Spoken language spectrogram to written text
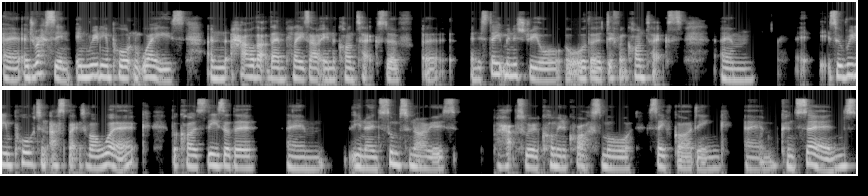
uh, addressing in really important ways, and how that then plays out in the context of uh, an estate ministry or, or other different contexts. Um, it's a really important aspect of our work because these are the, um, you know, in some scenarios, perhaps we're coming across more safeguarding um, concerns,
